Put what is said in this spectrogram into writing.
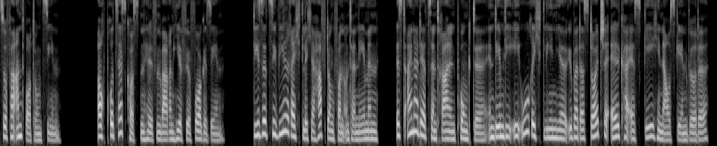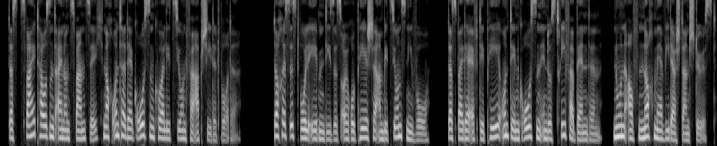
zur Verantwortung ziehen. Auch Prozesskostenhilfen waren hierfür vorgesehen. Diese zivilrechtliche Haftung von Unternehmen ist einer der zentralen Punkte, in dem die EU-Richtlinie über das deutsche LKSG hinausgehen würde, das 2021 noch unter der Großen Koalition verabschiedet wurde. Doch es ist wohl eben dieses europäische Ambitionsniveau, das bei der FDP und den großen Industrieverbänden nun auf noch mehr Widerstand stößt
